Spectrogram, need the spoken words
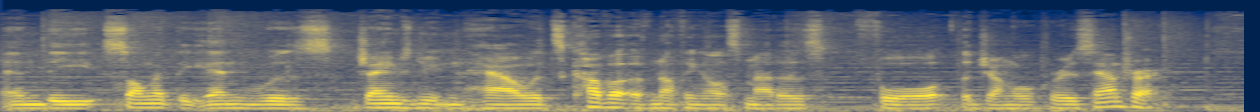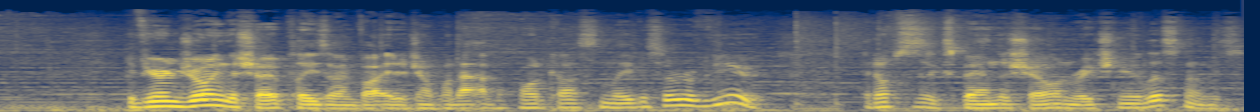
and the song at the end was James Newton Howard's cover of Nothing Else Matters for the Jungle Cruise soundtrack. If you're enjoying the show, please I invite you to jump onto Apple Podcasts and leave us a review. It helps us expand the show and reach new listeners.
